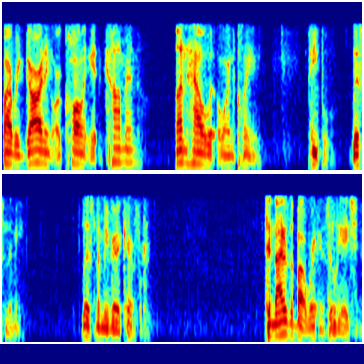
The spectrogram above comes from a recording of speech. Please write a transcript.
by regarding or calling it common, unhallowed, or unclean. People, listen to me. Listen to me very carefully. Tonight is about reconciliation.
